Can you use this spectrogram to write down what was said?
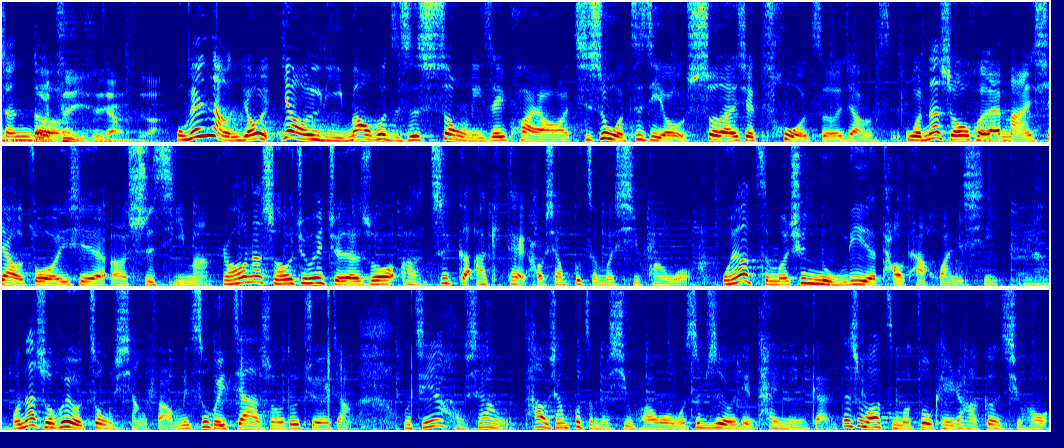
真的，我自己是这样子啦。我跟你讲，有要礼貌或者是送礼这一块哦，其实我自己有受到一些挫折，这样子。我那时候回来马来西亚有做一些呃实习嘛，然后那时候就会觉得说啊，这个 architect 好像不怎么喜欢我，我要怎么去努力的讨他欢心？我那时候会有这种想法，每次回家的时候都觉得讲，我今天好像他好像不怎么喜欢我，我是不是有点太敏感？但是我要怎么做可以让他更喜欢我？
